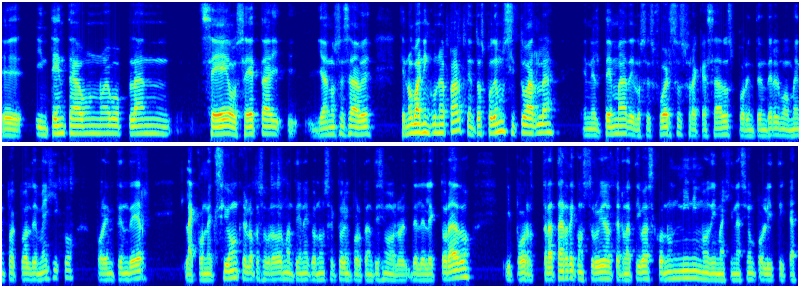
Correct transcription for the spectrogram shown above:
eh, intenta un nuevo plan C o Z, y, ya no se sabe, que no va a ninguna parte. Entonces podemos situarla en el tema de los esfuerzos fracasados por entender el momento actual de México, por entender la conexión que López Obrador mantiene con un sector importantísimo del electorado y por tratar de construir alternativas con un mínimo de imaginación política,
